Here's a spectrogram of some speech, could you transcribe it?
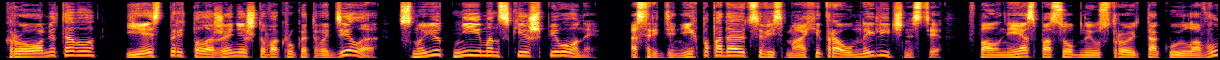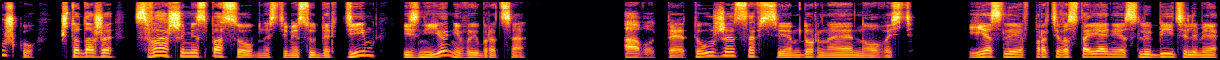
Кроме того, есть предположение, что вокруг этого дела снуют ниманские шпионы, а среди них попадаются весьма хитроумные личности, вполне способные устроить такую ловушку, что даже с вашими способностями, сударь Дим, из нее не выбраться. А вот это уже совсем дурная новость. Если в противостоянии с любителями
